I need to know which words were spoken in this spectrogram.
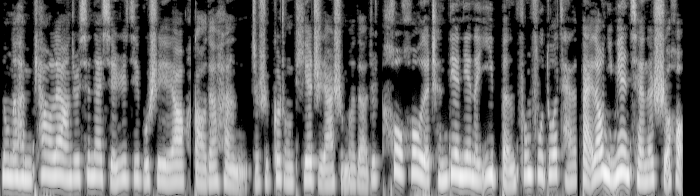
弄得很漂亮。就现在写日记不是也要搞得很，就是各种贴纸啊什么的，就厚厚的、沉甸甸的一本，丰富多彩的摆到你面前的时候，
